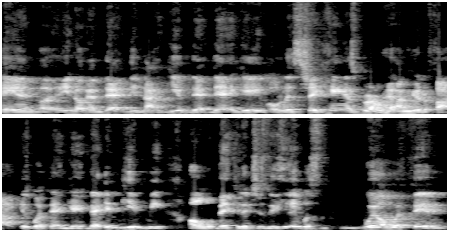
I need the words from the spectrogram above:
And uh, you know, and that did not give that. That gave, oh, let's shake hands, bro. I'm here, I'm here to fight. Is what that gave. That didn't give me, oh, Becky Lynch is the. It was well within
